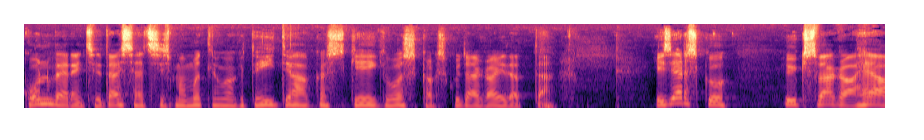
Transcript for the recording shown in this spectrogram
konverentsid, asjad, siis ma mõtlen kogu aeg, et ei tea, kas keegi oskaks kuidagi aidata. ja siis järsku üks väga hea,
